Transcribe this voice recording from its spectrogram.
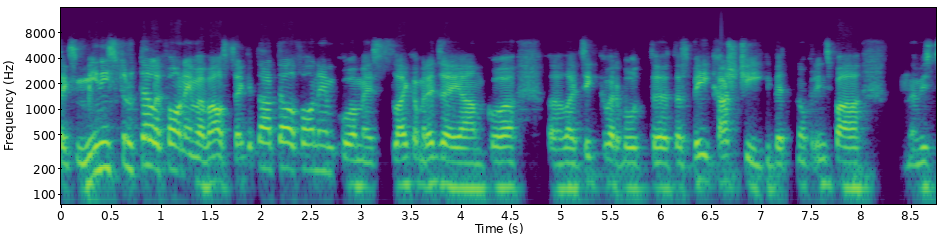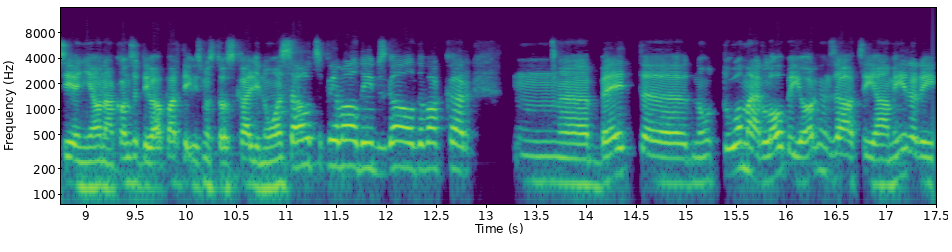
teiksim, ministru telefoniem vai valsts sekretāra telefoniem, ko mēs laikam redzējām, ko, uh, lai cik varbūt uh, tas bija kašķīgi, bet, nu, principā visu cieņu jaunā konservatīvā partija vismaz to skaļi nosauca pie valdības galda vakar. Mm, eh, bet eh, nu, tomēr lobby organizācijām ir arī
